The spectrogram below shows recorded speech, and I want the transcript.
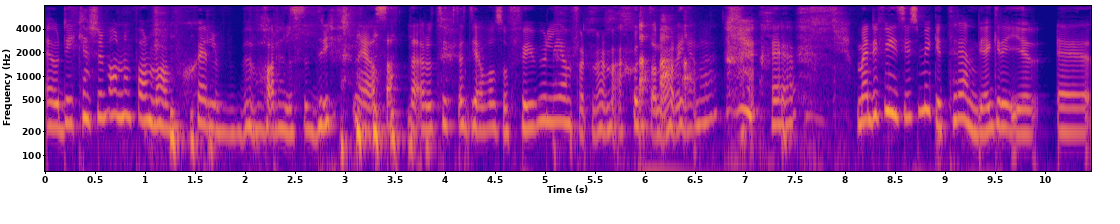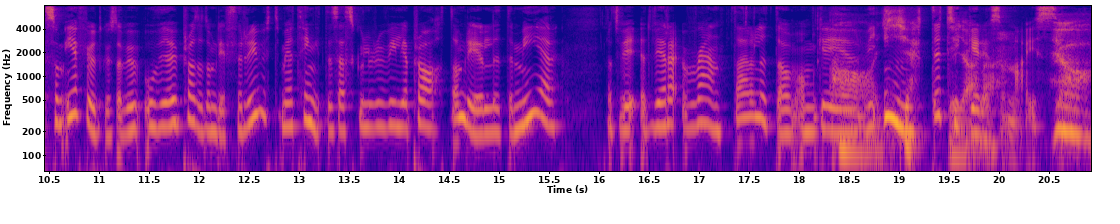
och det kanske var någon form av självbevarelsedrift när jag satt där och tyckte att jag var så ful jämfört med de här 17-åringarna. Eh, men det finns ju så mycket trendiga grejer eh, som är fult Gustav, och vi har ju pratat om det förut, men jag tänkte så här, skulle du vilja prata om det lite mer? Att vi, att vi ra- rantar lite om, om grejer Ja, vi inte tycker jättegärna. är så nice. Ja,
